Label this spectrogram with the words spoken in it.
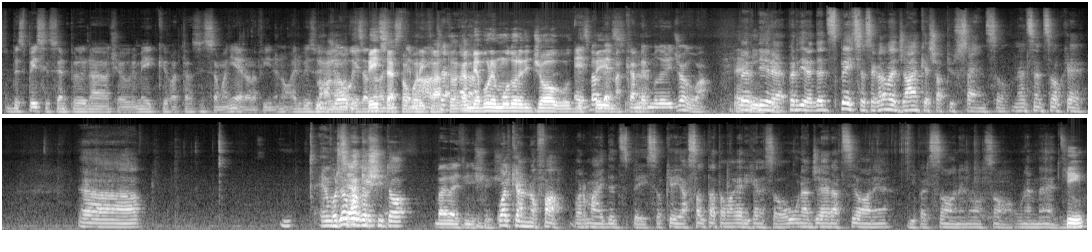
su The Space è sempre una, cioè, un remake fatto alla stessa maniera alla fine, no? Hai ripreso No, il no, gioco Dead Space è proprio rifatto, Cioè, cambia allora- pure il motore di gioco. Eh, Dead vabbè, Space, ma cambia eh. il motore di gioco, ma Eh, per, dire, per dire, Dead Space secondo me già anche c'ha più senso, nel senso che eh, è un Forse gioco che anche- è uscito vai, vai, finisci. qualche anno fa ormai Dead Space, ok? Ha saltato magari, che ne so, una generazione di persone, non lo so, una e mezzo. Chi?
